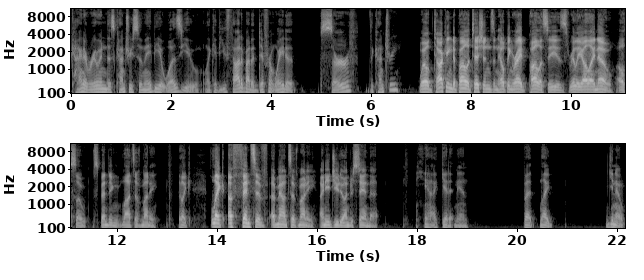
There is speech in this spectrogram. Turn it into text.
kind of ruined this country, so maybe it was you. Like, have you thought about a different way to serve the country? Well, talking to politicians and helping write policy is really all I know. Also, spending lots of money. Like like offensive amounts of money. I need you to understand that. Yeah, I get it, man. But like, you know,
